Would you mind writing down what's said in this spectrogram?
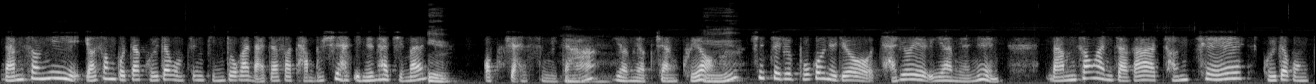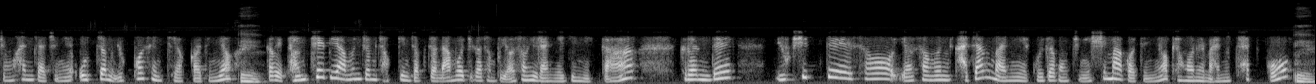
남성이 여성보다 골다공증 빈도가 낮아서 다 무시하기는 하지만 예. 없지 않습니다. 위험이 없지 않고요. 네. 실제로 보건의료 자료에 의하면은 남성 환자가 전체 골다공증 환자 중에 5.6%였거든요. 네. 그러니까 전체 비하면 좀 적긴 적죠. 나머지가 전부 여성이란 얘기니까. 그런데 60대에서 여성은 가장 많이 골다공증이 심하거든요. 병원을 많이 찾고. 예.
